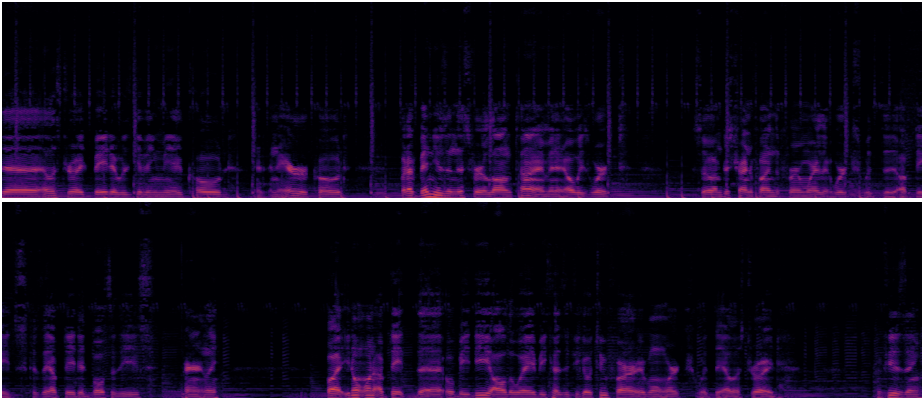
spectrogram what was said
uh, LS Droid Beta was giving me a code, an error code. But I've been using this for a long time and it always worked. So I'm just trying to find the firmware that works with the updates because they updated both of these apparently. But you don't want to update the OBD all the way because if you go too far, it won't work with the LS Droid confusing.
